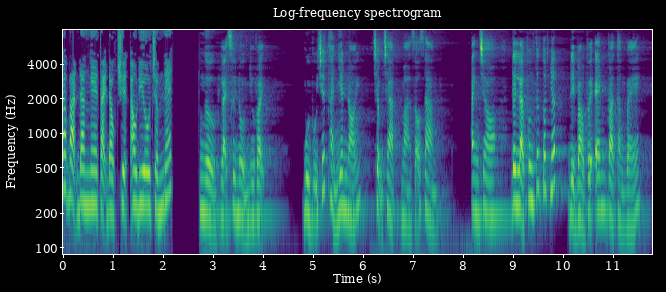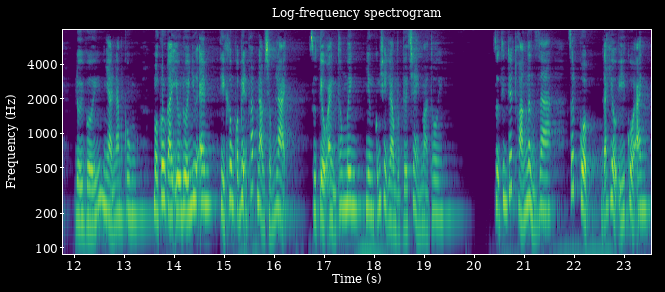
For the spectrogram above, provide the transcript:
Các bạn đang nghe tại đọc truyện audio.net Ngờ lại sôi nổi như vậy. Bùi Vũ Chiết thản nhiên nói, chậm chạp mà rõ ràng. Anh cho, đây là phương thức tốt nhất để bảo vệ em và thằng bé. Đối với nhà Nam Cung, một cô gái yếu đuối như em thì không có biện pháp nào chống lại. Dù tiểu ảnh thông minh nhưng cũng chỉ là một đứa trẻ mà thôi. Dự thiên tuyết thoáng ngẩn ra, rốt cuộc đã hiểu ý của anh.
